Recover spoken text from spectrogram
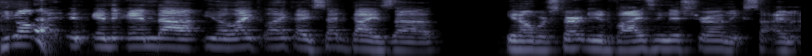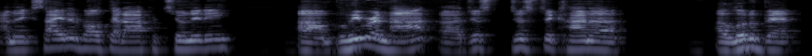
You know, and and, and uh, you know, like like I said, guys, uh, you know, we're starting advising this year. I'm excited. I'm, I'm excited about that opportunity. Um, believe it or not, uh, just just to kind of a little bit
